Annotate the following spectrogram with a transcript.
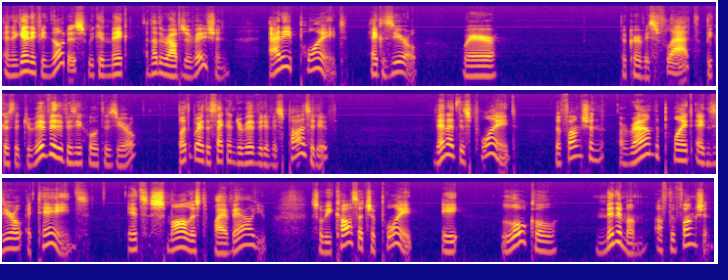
And again, if you notice, we can make another observation. At a point, x0, where the curve is flat because the derivative is equal to 0, but where the second derivative is positive, then at this point, the function around the point x0 attains its smallest y value. So we call such a point a local minimum of the function.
